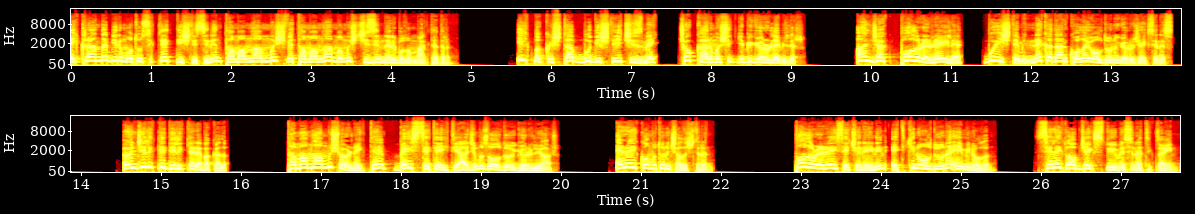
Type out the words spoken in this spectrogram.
Ekranda bir motosiklet dişlisinin tamamlanmış ve tamamlanmamış çizimleri bulunmaktadır. İlk bakışta bu dişliyi çizmek çok karmaşık gibi görülebilir. Ancak Polar Array ile bu işlemin ne kadar kolay olduğunu göreceksiniz. Öncelikle deliklere bakalım. Tamamlanmış örnekte 5 sete ihtiyacımız olduğu görülüyor. Array komutunu çalıştırın. Polar Array seçeneğinin etkin olduğuna emin olun. Select Objects düğmesine tıklayın.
